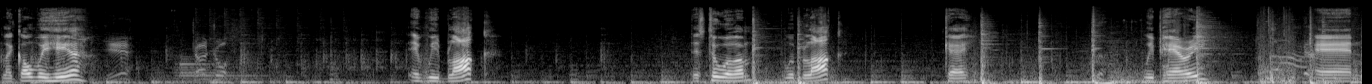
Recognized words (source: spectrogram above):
Like over here? Yeah. If we block, there's two of them. We block. Okay. We parry. And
